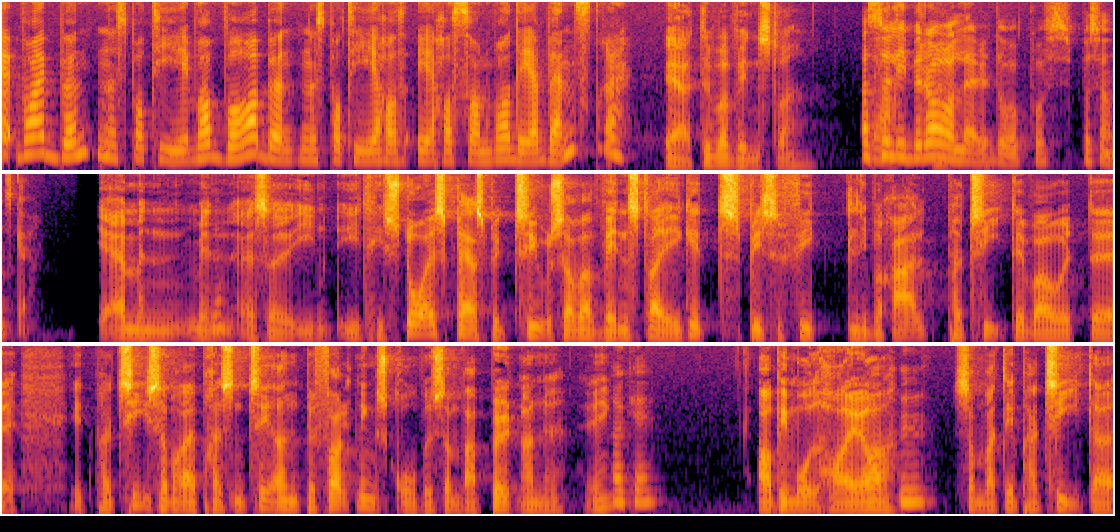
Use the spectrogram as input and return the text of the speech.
er, hvad er bøndenes parti? Hvad var bøndenes parti, Has- Hassan? Var det Venstre? ja, det var Venstre. Alltså Ja. liberaler då på, på svenska. Ja, men, men altså, i, i et historisk perspektiv, så var Venstre ikke et specifikt liberalt parti. Det var jo et, øh, et parti, som repræsenterede en befolkningsgruppe, som var bønderne. Ikke? Okej. Op imod højre, mm. som var det parti, der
